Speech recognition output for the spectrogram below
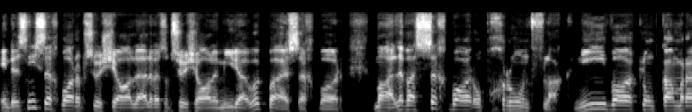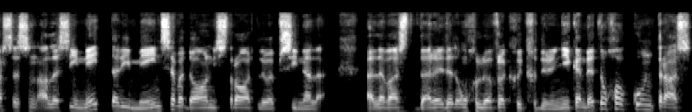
en dis nie sigbaar op sosiale hulle was op sosiale media ook baie sigbaar maar hulle was sigbaar op grondvlak. Nie waar klomp kameras is en alles nie net dat die mense wat daar in die straat loop sien hulle hulle was hulle het dit ongelooflik goed gedoen en jy kan dit nogal kontras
